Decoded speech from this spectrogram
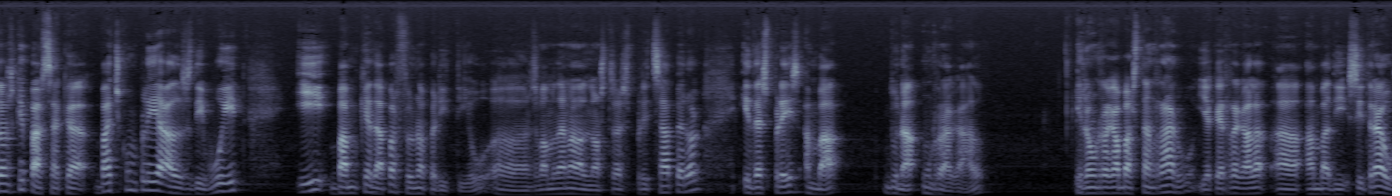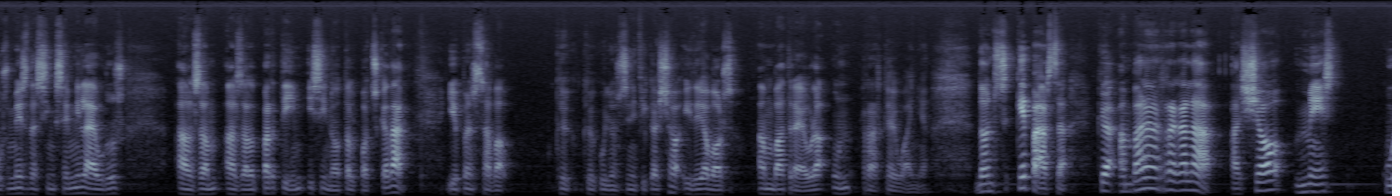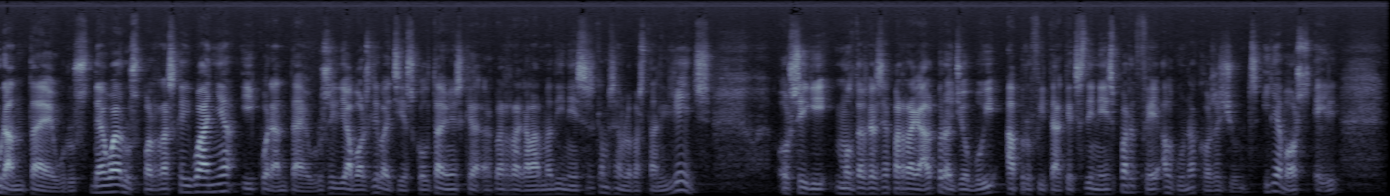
Doncs què passa? Que vaig complir els 18 i vam quedar per fer un aperitiu. Eh, ens vam donar el nostre Spritz Aperol i després em va donar un regal. Era un regal bastant raro i aquest regal eh, em va dir si treus més de 500.000 euros els, els el partim i si no te'l pots quedar. I jo pensava, què, què collons significa això? I llavors em va treure un rasca i guanya. Doncs què passa? Que em va regalar això més 40 euros. 10 euros per rasca i guanya i 40 euros. I llavors li vaig dir, escolta, més que regalar-me diners és que em sembla bastant lleig. O sigui, moltes gràcies per regal, però jo vull aprofitar aquests diners per fer alguna cosa junts. I llavors ell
